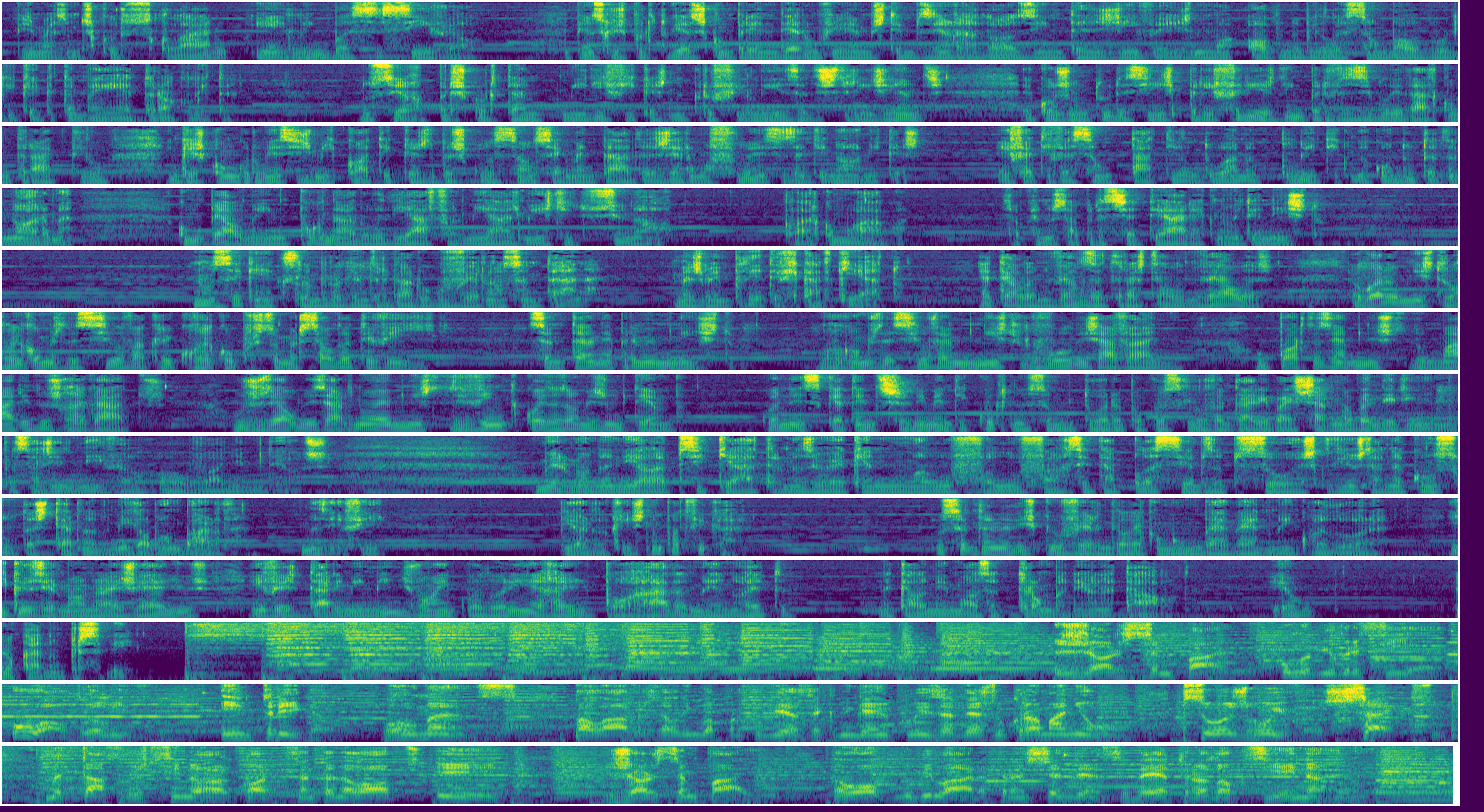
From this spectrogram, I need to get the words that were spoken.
Fiz mais um discurso claro e em língua acessível. Penso que os portugueses compreenderam que vivemos tempos enredosos e intangíveis numa obnubilação balbúrdica que também é heteróclita. No cerro prescortante miríficas necrofilias adstringentes, a conjunturas e as periferias de imprevisibilidade contráctil em que as congruências micóticas de basculação segmentadas geram afluências antinómicas. A efetivação tátil do âmago político na conduta da norma compele-me a impugnar o diáfano miasma institucional. Claro como água. Só que não está para se chatear é que não entende isto. Não sei quem é que se lembrou de entregar o governo ao Santana, mas bem podia ter ficado quieto. É telenovelas atrás de telenovelas. Agora o ministro Rui Gomes da Silva a querer correr com o professor Marcelo da TVI. Santana é primeiro-ministro. O Rui Gomes da Silva é ministro do voo e javanho. O Portas é ministro do mar e dos regatos. O José Luís Arnaud é ministro de 20 coisas ao mesmo tempo quando nem sequer tem discernimento e coordenação motora para conseguir levantar e baixar uma bandeirinha na passagem de nível. Oh, valha-me Deus. O meu irmão Daniel é psiquiatra, mas eu é que ando numa lufa-lufa a recitar placebos a pessoas que deviam estar na consulta externa do Miguel Bombarda. Mas enfim, pior do que isto não pode ficar. O Santana diz que o governo dele é como um bebê numa incubadora e que os irmãos mais velhos, em vez de darem miminhos, vão à incubadora e arreio-lhe porrada de meia-noite naquela mimosa tromba neonatal. Eu, eu cá não percebi. Jorge Sampaio, uma biografia, o audiolivro, intriga, romance, palavras da língua portuguesa que ninguém utiliza desde o Cromagnon, pessoas ruivas, sexo, metáforas de fim do recorde de Santana Lopes e Jorge Sampaio, a obnubilar a transcendência da heterodoxia inane.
